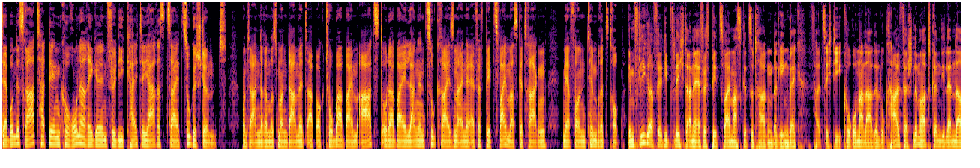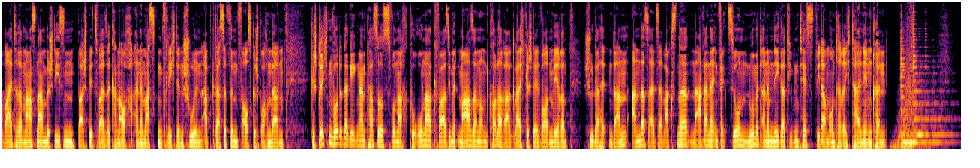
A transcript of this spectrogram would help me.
Der Bundesrat hat den Corona-Regeln für die kalte Jahreszeit zugestimmt. Unter anderem muss man damit ab Oktober beim Arzt oder bei langen Zugreisen eine FFP2-Maske tragen. Mehr von Tim Britztrup. Im Flieger fällt die Pflicht, eine FFP2-Maske zu tragen, dagegen weg. Falls sich die Corona-Lage lokal verschlimmert, können die Länder weitere Maßnahmen beschließen. Beispielsweise kann auch eine Maskenpflicht in Schulen ab Klasse 5 ausgesprochen werden. Gestrichen wurde dagegen ein Passus, wonach Corona quasi mit Masern und Cholera gleichgestellt worden wäre. Schüler hätten dann, anders als Erwachsene, nach einer Infektion nur mit einem negativen Test wieder am Unterricht teilnehmen können.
